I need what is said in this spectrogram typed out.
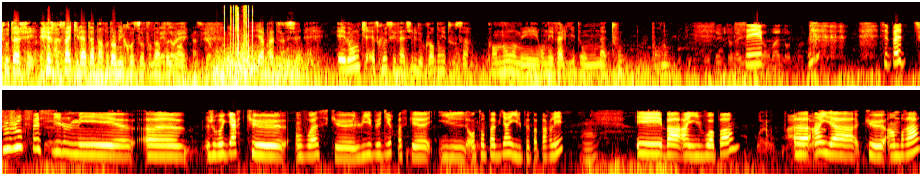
Tout à fait. Et c'est pour ça qu'il a tapé un peu dans le micro si vous entendez un peu de bruit. Il n'y a pas de souci. Et donc, est-ce que c'est facile de coordonner tout ça? Quand nous, on est, on est valide, on a tout pour nous. C'est c'est pas toujours facile, mais euh, euh, je regarde que on voit ce que lui veut dire parce que il entend pas bien, il peut pas parler. Et bah un il voit pas, Euh, un il a que un bras,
